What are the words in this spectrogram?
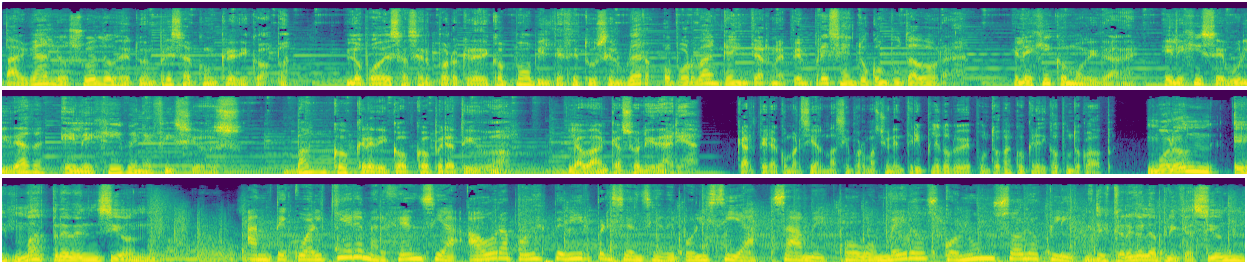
Paga los sueldos de tu empresa con Credicop. Lo podés hacer por Credicop Móvil desde tu celular o por banca internet empresa en tu computadora. Elegí comodidad, elegí seguridad, elegí beneficios. Banco Credicop Cooperativo. La banca solidaria. Cartera comercial. Más información en www.bancocredico.com. Morón es más prevención. Ante cualquier emergencia, ahora podés pedir presencia de policía, SAME o bomberos con un solo clic. Descarga la aplicación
